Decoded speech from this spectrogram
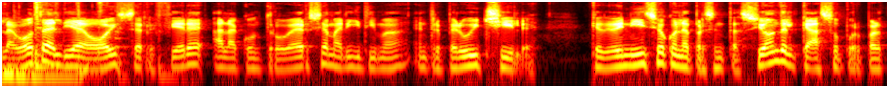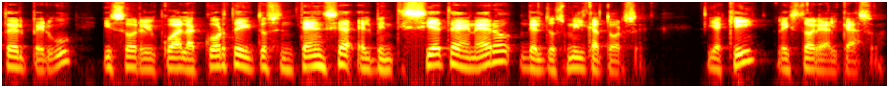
La gota del día de hoy se refiere a la controversia marítima entre Perú y Chile, que dio inicio con la presentación del caso por parte del Perú y sobre el cual la Corte dictó sentencia el 27 de enero del 2014. Y aquí la historia del caso.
